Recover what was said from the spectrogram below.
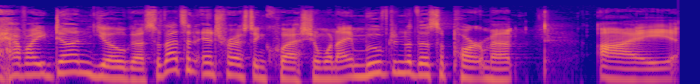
Have I done yoga? So that's an interesting question. When I moved into this apartment, I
